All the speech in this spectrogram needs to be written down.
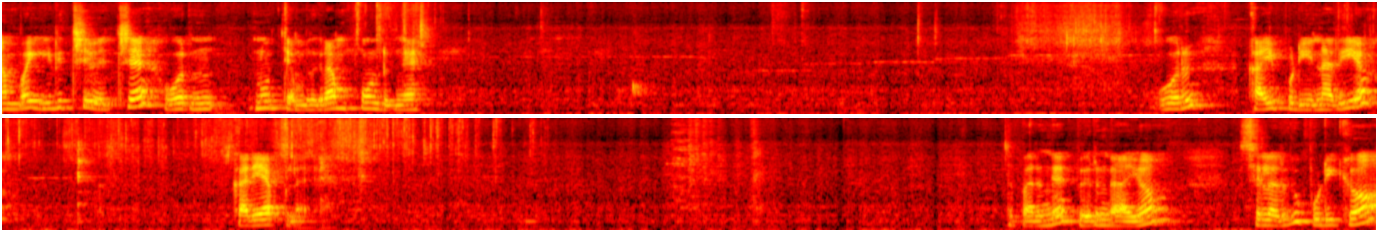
நம்ம இடித்து வச்ச ஒரு நூற்றி ஐம்பது கிராம் பூண்டுங்க ஒரு கைப்பிடி நிறைய கறியாப்பிலை இது பாருங்கள் பெருங்காயம். சிலருக்கு பிடிக்கும்.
